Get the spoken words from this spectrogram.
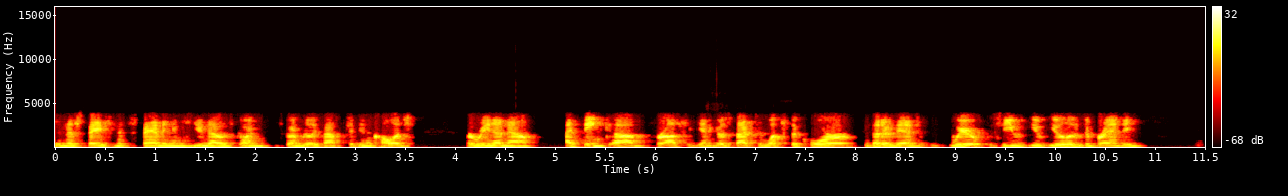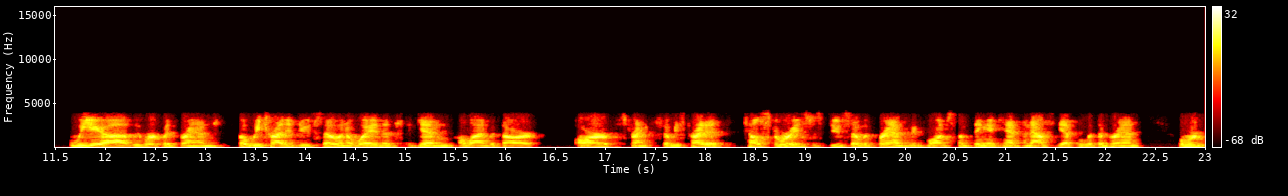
in this space and expanding. And as you know, it's going it's going really fast, particularly in the college arena now. I think um, for us, again, it goes back to what's the core competitive advantage. We're so you you, you alluded to branding we uh, we work with brands, but we try to do so in a way that's again aligned with our our strengths. So we try to tell stories, just do so with brands. We've launched something I can't announce yet, but with a brand where we're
